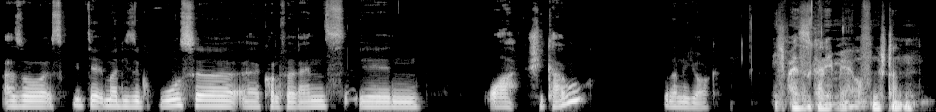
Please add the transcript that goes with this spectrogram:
Also es gibt ja immer diese große äh, Konferenz in oh, Chicago oder New York. Ich weiß es gar nicht mehr, offen gestanden.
